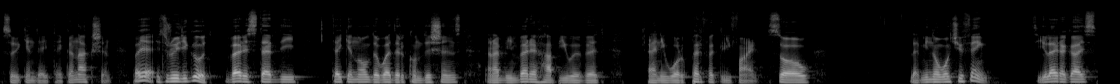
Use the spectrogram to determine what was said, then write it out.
so you can take an action. But yeah, it's really good, very sturdy, taking all the weather conditions, and I've been very happy with it, and it worked perfectly fine. So let me know what you think. See you later, guys.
